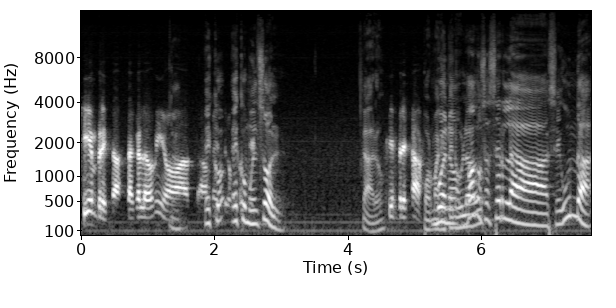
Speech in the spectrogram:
Siempre está, está acá al lado mío. a- a Es, co- metros. es como el sol. Claro. Siempre está. Bueno, vamos a hacer la segunda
